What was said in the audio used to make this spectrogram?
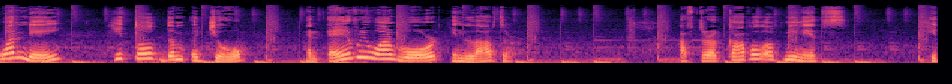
One day, he told them a joke, and everyone roared in laughter. After a couple of minutes, he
